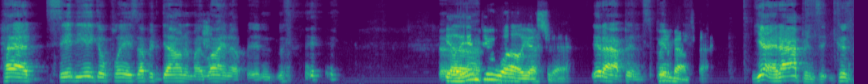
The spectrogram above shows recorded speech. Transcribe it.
had San Diego plays up and down in my lineup, and yeah, they didn't do well yesterday. It happens. But gonna bounce back. Yeah, it happens because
